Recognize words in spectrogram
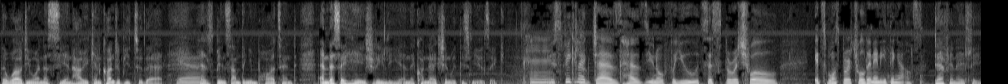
the world you want to see, and how you can contribute to that Yeah. has been something important. And that's a hinge, really, and the connection with this music. Hmm. You speak like jazz has, you know, for you, it's a spiritual, it's more spiritual than anything else. Definitely.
